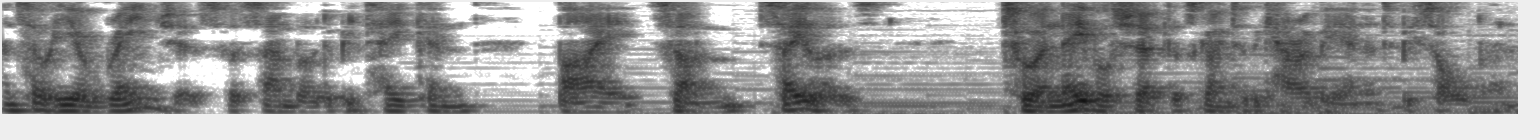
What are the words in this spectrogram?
And so he arranges for Sambo to be taken by some sailors to a naval ship that's going to the Caribbean and to be sold there,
